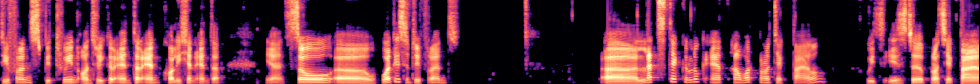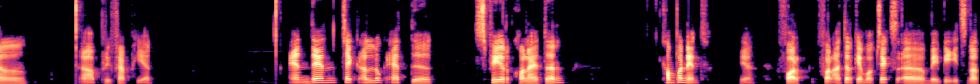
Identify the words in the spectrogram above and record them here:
difference between on trigger enter and collision enter. Yeah so uh, what is the difference? Uh, let's take a look at our projectile which is the projectile uh, prefab here. And then take a look at the sphere collider component yeah. For for other game objects uh, maybe it's not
